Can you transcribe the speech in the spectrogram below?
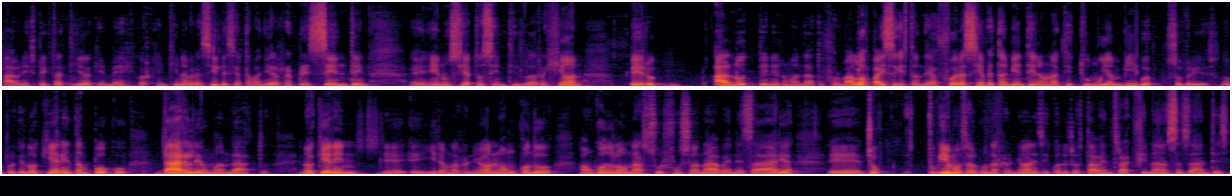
Hay una expectativa que México, Argentina, Brasil, de cierta manera, representen eh, en un cierto sentido la región pero al no tener un mandato formal, los países que están de afuera siempre también tienen una actitud muy ambigua sobre eso, ¿no? porque no quieren tampoco darle un mandato, no quieren eh, eh, ir a una reunión, aun cuando, aun cuando la UNASUR funcionaba en esa área, eh, yo, tuvimos algunas reuniones, cuando yo estaba en Track Finanzas antes,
